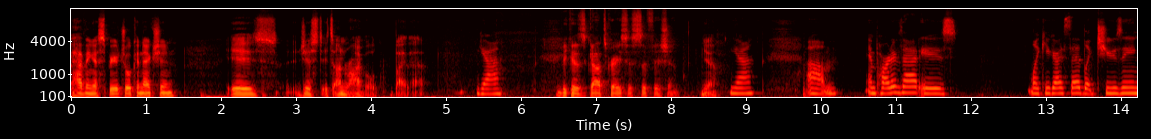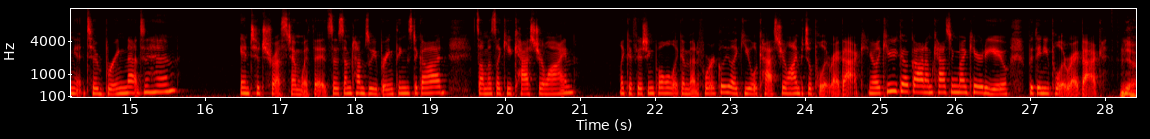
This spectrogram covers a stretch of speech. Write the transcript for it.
having a spiritual connection is just it's unrivaled by that. yeah. Because God's grace is sufficient. Yeah. Yeah. Um, and part of that is, like you guys said, like choosing to bring that to Him and to trust Him with it. So sometimes we bring things to God. It's almost like you cast your line, like a fishing pole, like a metaphorically, like you will cast your line, but you'll pull it right back. You're like, here you go, God, I'm casting my care to you. But then you pull it right back. Yeah.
